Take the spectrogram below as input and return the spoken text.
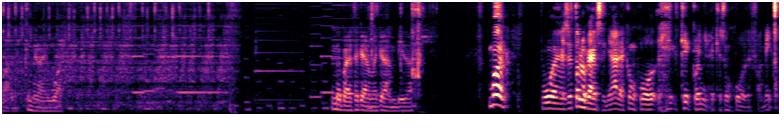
Vale, es que me da igual. Me parece que no me quedan vidas. Bueno, pues esto es lo que voy a enseñar. Es que un juego. Es que es un juego de Famicom.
